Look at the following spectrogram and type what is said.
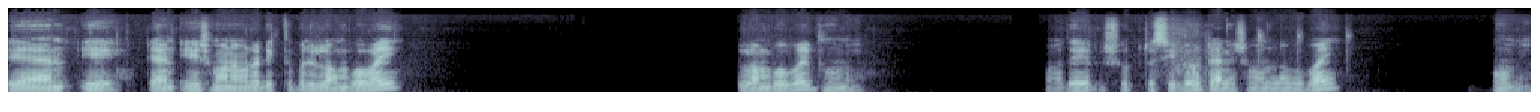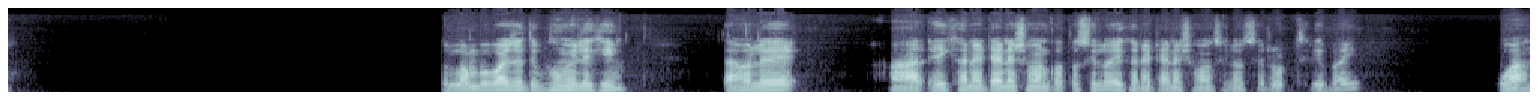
টেন এ টেন এ সমান আমরা লিখতে পারি লম্ব বাই লম্ব বাই ভূমি। আমাদের সূত্র ছিল টেন এ সমান লম্ব বাই ভূমি। তো লম্ব যদি ভূমি লিখি, তাহলে আর এইখানে টেন এর সমান কত ছিল? এখানে টেন এর সমান ছিল হচ্ছে রুট থ্রি বাই ওয়ান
